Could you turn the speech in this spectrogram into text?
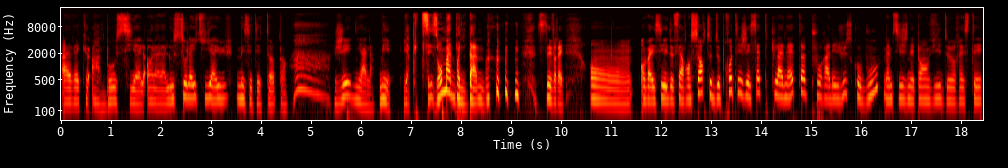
avec un beau ciel oh là là le soleil qu'il y a eu mais c'était top génial mais il n'y a plus de saison, ma bonne dame. c'est vrai. On, va essayer de faire en sorte de protéger cette planète pour aller jusqu'au bout, même si je n'ai pas envie de rester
